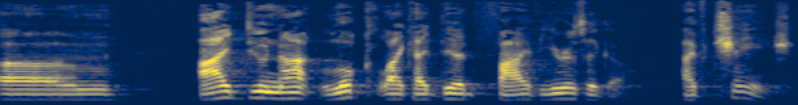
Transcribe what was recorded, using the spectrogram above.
Um, I do not look like I did five years ago. I've changed.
